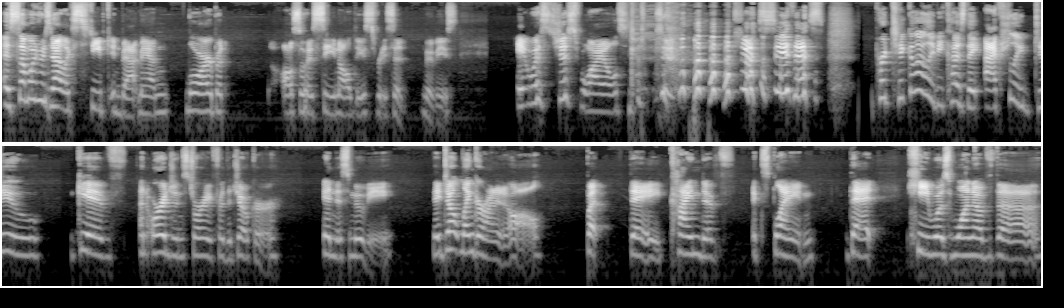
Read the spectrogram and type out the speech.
as someone who's not like steeped in Batman lore, but also has seen all these recent movies, it was just wild to see this, particularly because they actually do give an origin story for the Joker in this movie. They don't linger on it at all, but they kind of explain that he was one of the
